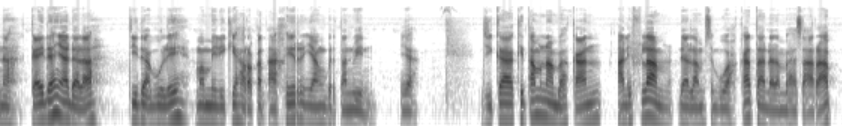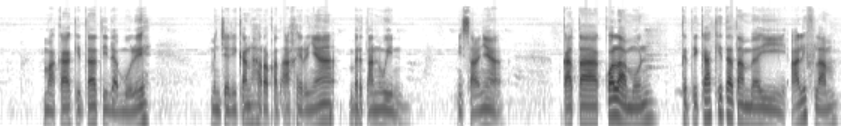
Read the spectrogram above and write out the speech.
Nah, kaidahnya adalah tidak boleh memiliki harokat akhir yang bertanwin, ya. Jika kita menambahkan alif lam dalam sebuah kata dalam bahasa Arab, maka kita tidak boleh menjadikan harokat akhirnya bertanwin. Misalnya, Kata kolamun ketika kita tambahi alif lam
